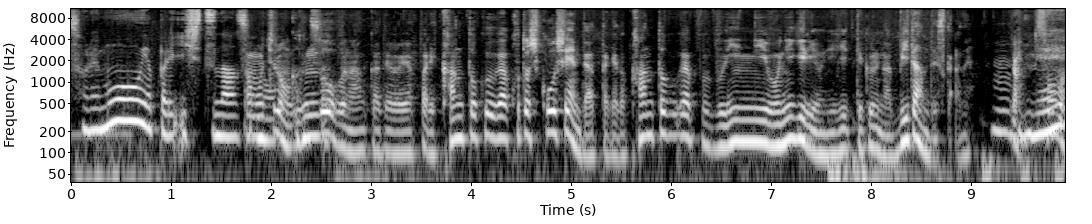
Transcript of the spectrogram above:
それもやっぱり異質なそもちろん運動部なんかではやっぱり監督が今年甲子園であったけど監督がやっぱ部員におにぎりを握ってくるのは美談ですからね。うん。あ、そうねな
